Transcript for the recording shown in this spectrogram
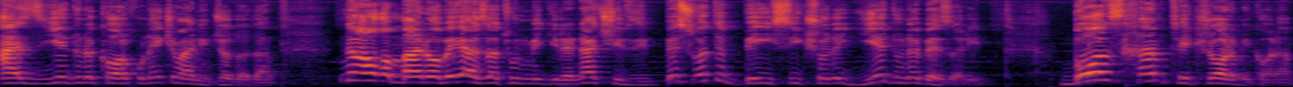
از یه دونه کارخونه که من اینجا دادم. نه آقا منابعی ازتون می‌گیره نه چیزی. به صورت بیسیک شده یه دونه بذارید. باز هم تکرار می‌کنم.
